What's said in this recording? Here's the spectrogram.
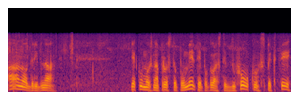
А воно дрібна, яку можна просто помити, покласти в духовку, спекти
